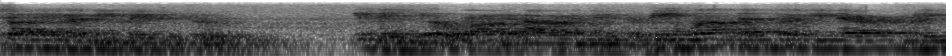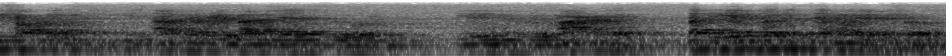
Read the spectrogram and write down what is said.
so they're going to be free to choose. If they still want the government to intervene, well, that's going to be their free choice. It's not everybody has to be in the free market, but you have to understand what it shows.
